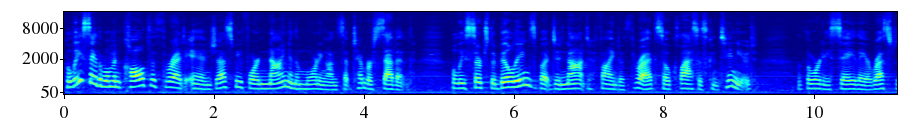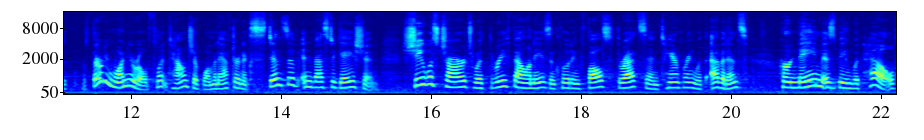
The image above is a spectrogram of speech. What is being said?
Police say the woman called the threat in just before 9 in the morning on September 7th. Police searched the buildings but did not find a threat, so classes continued. Authorities say they arrested a 31-year-old Flint Township woman after an extensive investigation. She was charged with three felonies, including false threats and tampering with evidence. Her name is being withheld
